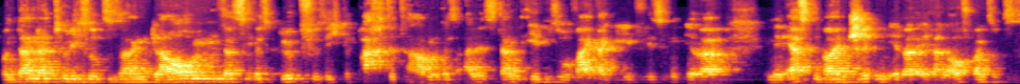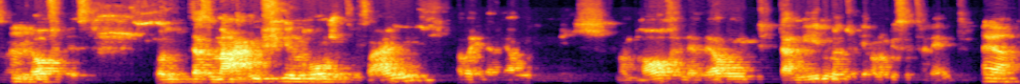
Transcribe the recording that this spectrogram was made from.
und dann natürlich sozusagen glauben, dass sie das Glück für sich gepachtet haben und dass alles dann eben so weitergeht, wie es in, ihrer, in den ersten beiden Schritten ihrer, ihrer Laufbahn sozusagen mhm. gelaufen ist. Und das mag in vielen Branchen so sein, aber in der Werbung nicht. Man braucht in der Werbung daneben natürlich auch noch ein bisschen Talent ja.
